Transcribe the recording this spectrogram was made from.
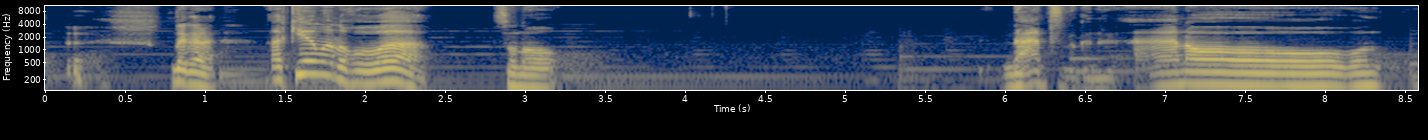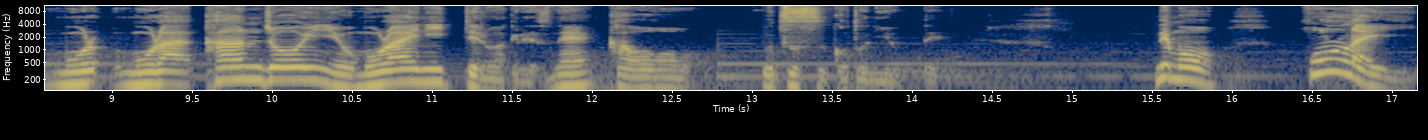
だから、秋山の方は、その、なんつうのかな、あのー、も、もら、感情移入をもらいに行ってるわけですね。顔を映すことによって。でも、本来、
